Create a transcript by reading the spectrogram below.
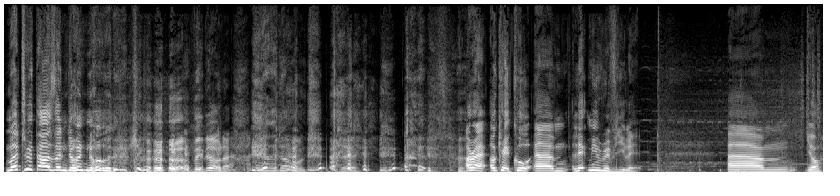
My 2000 don't know. they don't. Huh? Yeah, they don't. All right. Okay. Cool. Um. Let me reveal it. Um. Yo.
